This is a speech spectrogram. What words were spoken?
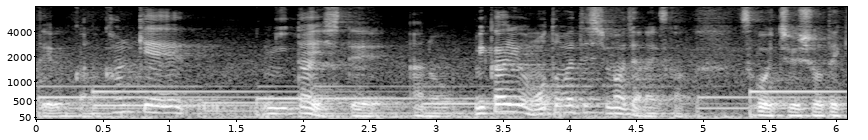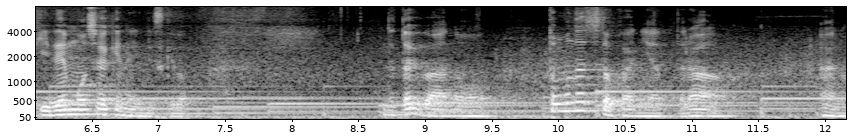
ていうかな。関係に対してあの見返りを求めてしまうじゃないですか。すごい抽象的で申し訳ないんですけど。例えばあの友達とかにやったらあの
